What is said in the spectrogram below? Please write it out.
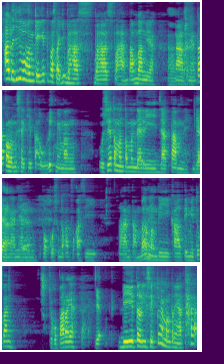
Ada jadi momen kayak gitu pas lagi bahas bahas lahan tambang ya. Ah. Nah ternyata kalau misalnya kita ulik memang usia teman-teman dari Jatam nih Ya, jaringan yang fokus untuk advokasi lahan tambang, Tambang. yang di Kaltim itu kan cukup parah ya. Ya. Di Telisik tuh memang ternyata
